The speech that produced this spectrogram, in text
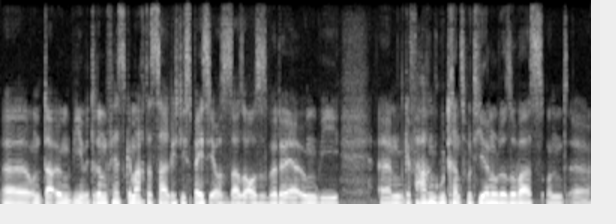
Äh, und da irgendwie mit drin festgemacht. Das sah richtig spacey aus. Es sah so aus, als würde er irgendwie ähm, Gefahrengut transportieren oder sowas. Und äh,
